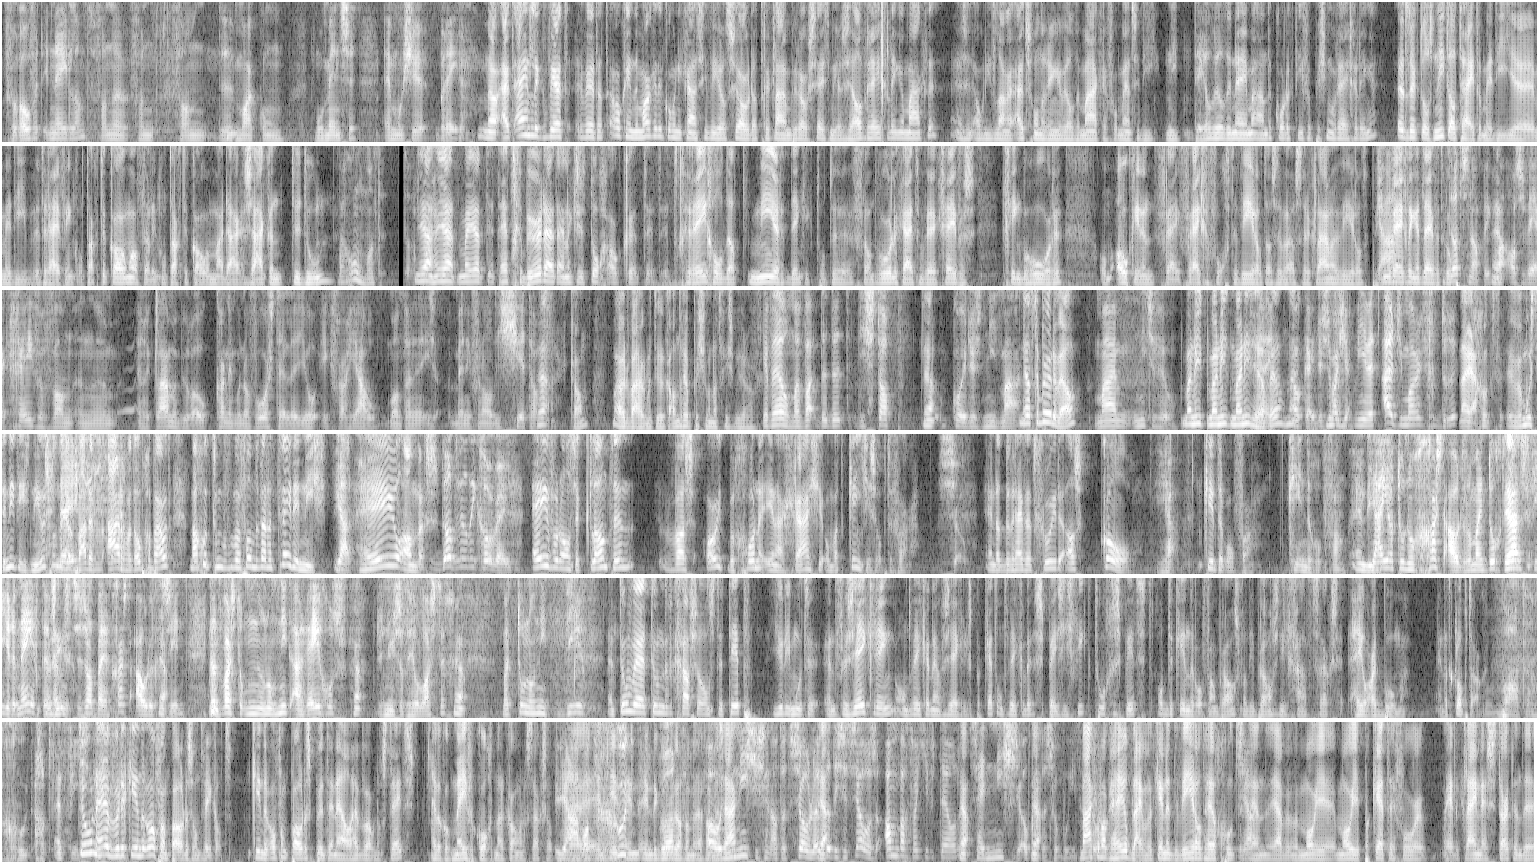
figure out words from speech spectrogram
veroverd in Nederland? Van de, van, van de Hm. marktcom mensen? En moest je breder? Nou, uiteindelijk werd, werd het ook in de marketingcommunicatiewereld zo dat reclamebureaus steeds meer zelfregelingen maakten. En ze ook niet langer uitzonderingen wilden maken voor mensen die niet deel wilden nemen aan de collectieve pensioenregelingen. Het lukt ons niet altijd om met die, eh, met die bedrijven in contact te komen, of wel in contact te komen, maar daar zaken te doen. Waarom? Want Ja, ja maar ja, het, het gebeurde. Uiteindelijk is het toch ook het, het, het geregeld dat meer, denk ik, tot de verantwoordelijkheid van werkgevers ging behoren. Om ook in een vrij vrijgevochten wereld, als de, als de reclamewereld, pensioenregeling het leven te roepen. Dat snap ik. Ja. Maar als werkgever van een, ehm, een reclamebureau kan ik me dan voorstellen, joh, ik vraag jou. Want dan is, ben ik van al die shit af. Ja, kan. Maar er waren ook natuurlijk andere pensioenadviesbureaus. Jawel, maar de, de, die stap Ja. kon je dus niet maken. Ja, dat gebeurde wel. Maar niet zoveel. Maar niet, maar niet, maar niet heel Nee. veel. nee. Oké, dus was je, je werd uit die markt gedrukt. Nou ja, goed. We moesten niet iets nieuws. Want Nee. we hadden aardig wat opgebouwd. Maar goed, we vonden wel een tweede niche. Iets Ja. heel anders. Dat wilde ik gewoon weten. Een van onze klanten was ooit begonnen in haar garage om wat kindjes op te vangen. Zo. En dat bedrijf dat groeide als kool. Ja, Kinderopvang. Kinderopvang. En die- Ja, je had toen nog gastouders. Want mijn dochter Ja, was ze- 94 precies. en ze zat bij een gastoudergezin. Dat was toch nog niet aan regels. Ja. Dus nu is dat heel lastig. Ja. Maar toen nog niet. Die... En toen, toen gaf ze ons de tip. Jullie moeten een verzekering ontwikkelen, een verzekeringspakket ontwikkelen. Specifiek toegespitst op de kinderopvangbranche. Want die branche die gaat straks heel hard boomen. En dat klopt ook. Wat een goed En advies. toen dit. hebben we de kinderopvangpolis ontwikkeld. Kinderopvangpolis.nl hebben we ook nog steeds. Heb ik ook meeverkocht, maar daar komen we nog straks op. Ja, Eh, wat in, goed. In, in de goodwill van, van oh, mijn zaak. niches zijn altijd zo leuk. Ja. Dat is hetzelfde als ambacht wat je vertelde. Ja. Dat zijn niches ook Ja. altijd zo boeiend. Maak hem ook heel blij. Want we kennen de wereld heel goed. En ja, we hebben mooie, mooie pakketten voor hele kleine startende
